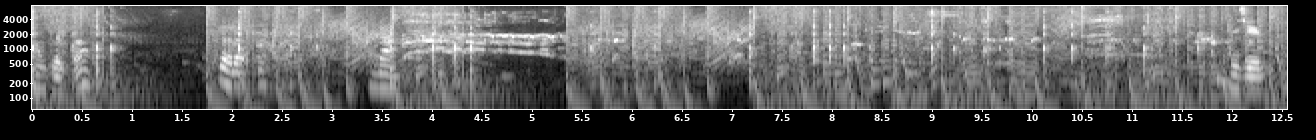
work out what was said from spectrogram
Completar? Caraca. Dá. GG.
